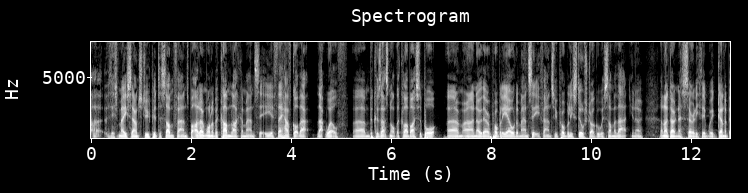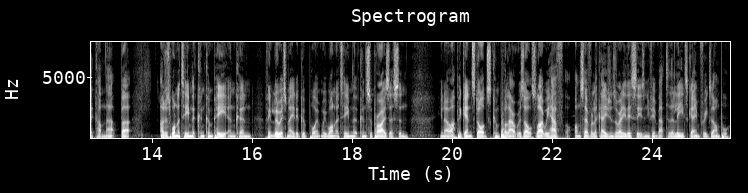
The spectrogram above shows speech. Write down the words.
uh, this may sound stupid to some fans, but I don't want to become like a Man City if they have got that that wealth, um, because that's not the club I support. Um, and I know there are probably elder Man City fans who probably still struggle with some of that, you know. And I don't necessarily think we're going to become that, but I just want a team that can compete and can. I think Lewis made a good point. We want a team that can surprise us and you know, up against odds can pull out results like we have on several occasions already this season. You think back to the Leeds game, for example.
